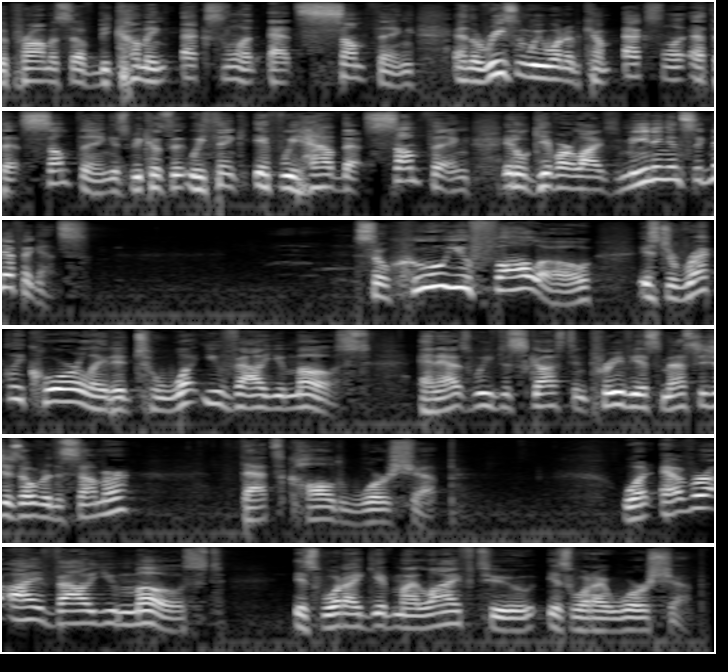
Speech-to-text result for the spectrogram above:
the promise of becoming excellent at something. And the reason we want to become excellent at that something is because we think if we have that something, it'll give our lives meaning and significance. So who you follow is directly correlated to what you value most. And as we've discussed in previous messages over the summer, that's called worship. Whatever I value most is what I give my life to, is what I worship.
